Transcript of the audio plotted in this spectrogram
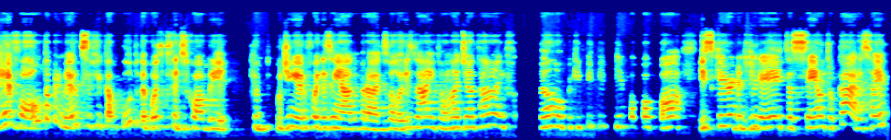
revolta primeiro, que você fica puto depois que você descobre que o, dinheiro foi desenhado para desvalorizar, então não adianta, ah, inflação, porque pipipi, popopó, esquerda, direita, centro, cara, isso aí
